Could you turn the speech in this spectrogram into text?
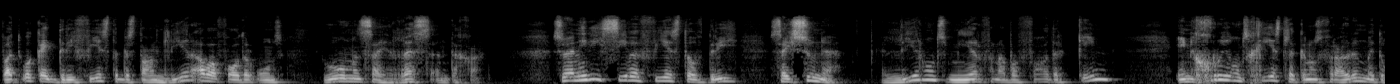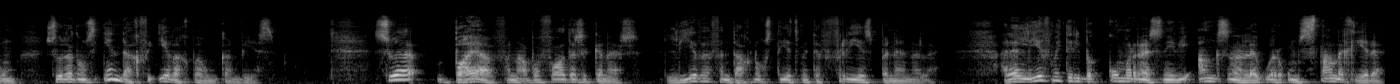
wat ook uit 3 feeste bestaan, leer Abba Vader ons hoe om in sy rus in te gaan. So in hierdie 7 feeste of 3 seisoene leer ons meer van Abba Vader ken en groei ons geestelik in ons verhouding met hom sodat ons eendag vir ewig by hom kan wees. So baie van Abba Vader se kinders lewe vandag nog steeds met 'n vrees binne in hulle. Hulle leef met hierdie bekommernis en hierdie angs in hulle oor omstandighede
